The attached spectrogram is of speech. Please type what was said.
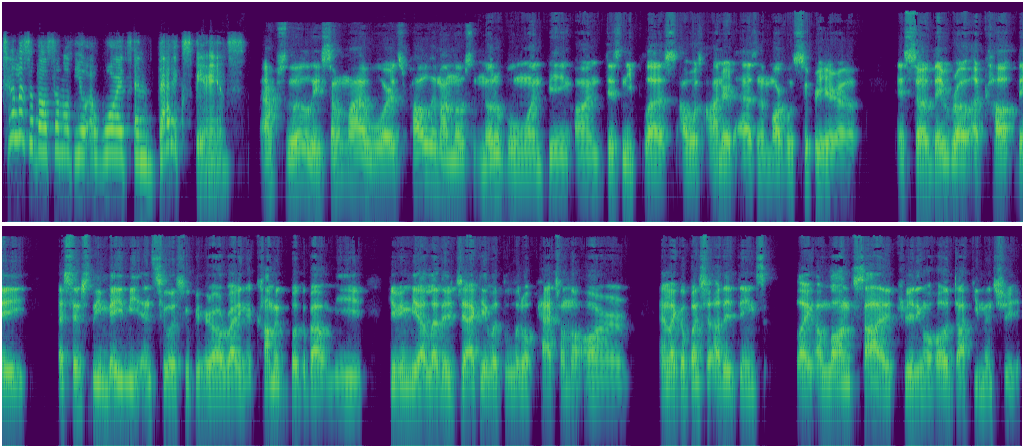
tell us about some of your awards and that experience Absolutely. Some of my awards, probably my most notable one being on Disney Plus, I was honored as a Marvel superhero. And so they wrote a call, they essentially made me into a superhero, writing a comic book about me, giving me a leather jacket with a little patch on the arm, and like a bunch of other things, like alongside creating a whole documentary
